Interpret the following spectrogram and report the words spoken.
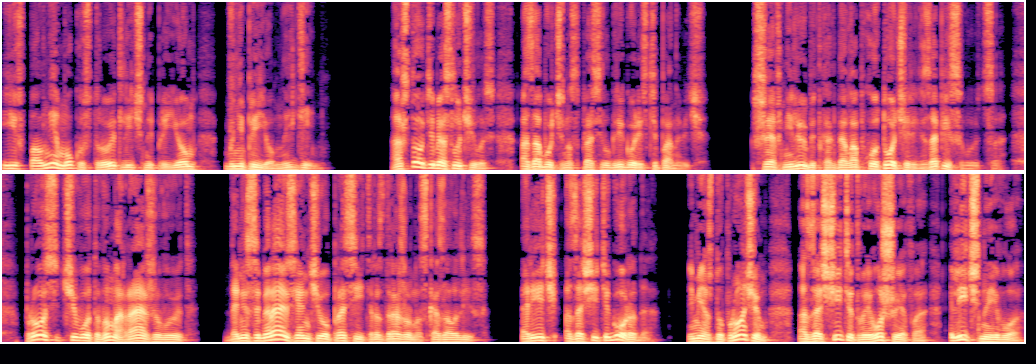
и вполне мог устроить личный прием в неприемный день. «А что у тебя случилось?» — озабоченно спросил Григорий Степанович. «Шеф не любит, когда в обход очереди записываются. Просит чего-то, вымораживают». «Да не собираюсь я ничего просить», — раздраженно сказал Лис. «Речь о защите города. И, между прочим, о защите твоего шефа. Лично его.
